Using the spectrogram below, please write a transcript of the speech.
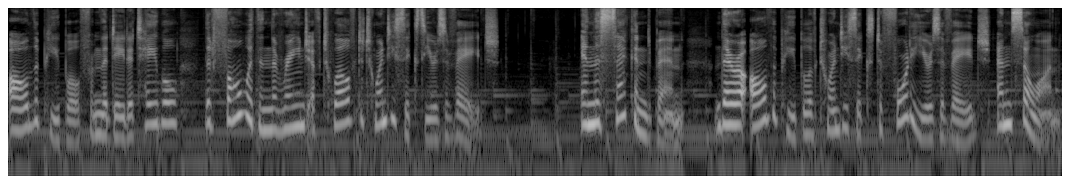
all the people from the data table that fall within the range of 12 to 26 years of age. In the second bin, there are all the people of 26 to 40 years of age, and so on.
